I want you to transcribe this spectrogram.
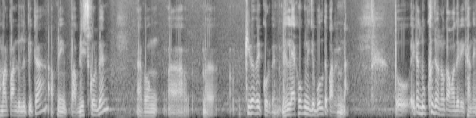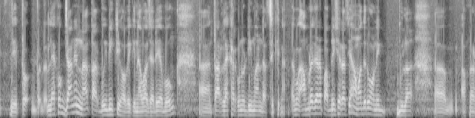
আমার পাণ্ডুলিপিটা আপনি পাবলিশ করবেন এবং কীভাবে করবেন? লেখক নিজে বলতে পারেন না। তো এটা দুঃখজনক আমাদের এখানে যে লেখক জানেন না তার বই বিক্রি হবে কিনা বাজারে এবং তার লেখার কোনো ডিমান্ড আছে কিনা। এবং আমরা যারা পাবলিশার আছি, আমাদেরও অনেকগুলা আপনার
